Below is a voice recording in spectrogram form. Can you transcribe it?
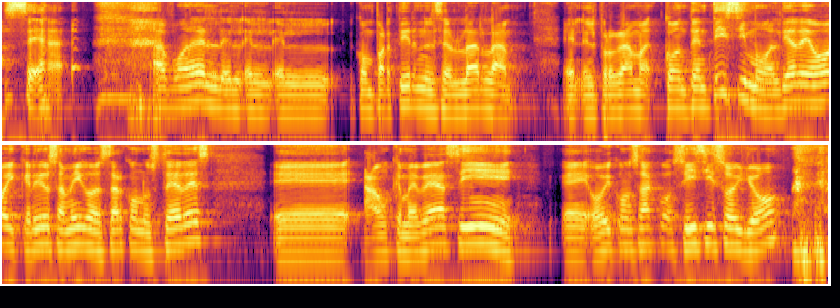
o sea, a poner el, el- el- compartir en el celular la, el, el programa. Contentísimo el día de hoy, queridos amigos, de estar con ustedes. Eh, aunque me vea así, eh, hoy con saco, sí, sí soy yo.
